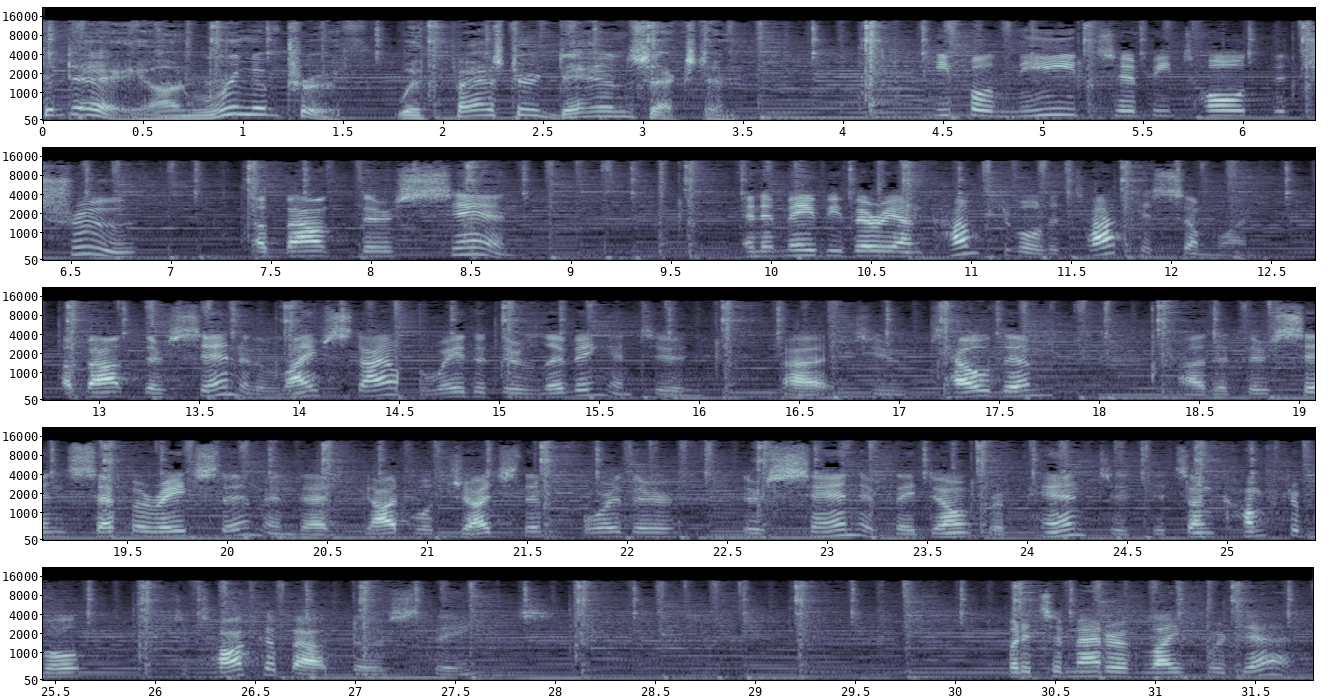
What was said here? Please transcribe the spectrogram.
Today on Ring of Truth with Pastor Dan Sexton. People need to be told the truth about their sin. And it may be very uncomfortable to talk to someone about their sin or their lifestyle, the way that they're living, and to, uh, to tell them uh, that their sin separates them and that God will judge them for their, their sin if they don't repent. It, it's uncomfortable to talk about those things. But it's a matter of life or death.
